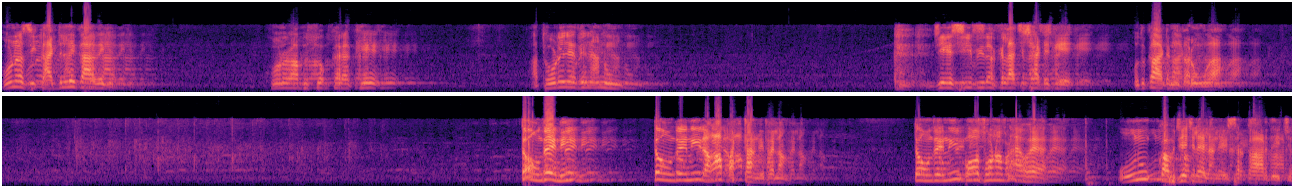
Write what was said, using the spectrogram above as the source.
ਹੁਣ ਅਸੀਂ ਕੱਢ ਲਏ ਕਾਗਜ਼। ਹੁਣ ਰੱਬ ਸੁੱਖ ਰੱਖੇ। ਆ ਥੋੜੇ ਜਿਹੇ ਦਿਨਾਂ ਨੂੰ ਜੀਸੀਬੀ ਦਾ ਕਲਚ ਛੱਡ ਕੇ ਉਦਘਾਟਨ ਕਰੂੰਗਾ। ਢਾਉਂਦੇ ਨਹੀਂ ਢਾਉਂਦੇ ਨਹੀਂ, ਰਾਹ ਪੱਟਾਂਗੇ ਪਹਿਲਾਂ। ਢਾਉਂਦੇ ਨਹੀਂ, ਬਹੁਤ ਸੋਹਣਾ ਬਣਾਇਆ ਹੋਇਆ ਉਹਨੂੰ ਕਬਜ਼ੇ 'ਚ ਲੈ ਲਾਂਗੇ ਸਰਕਾਰ ਦੇ 'ਚ।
